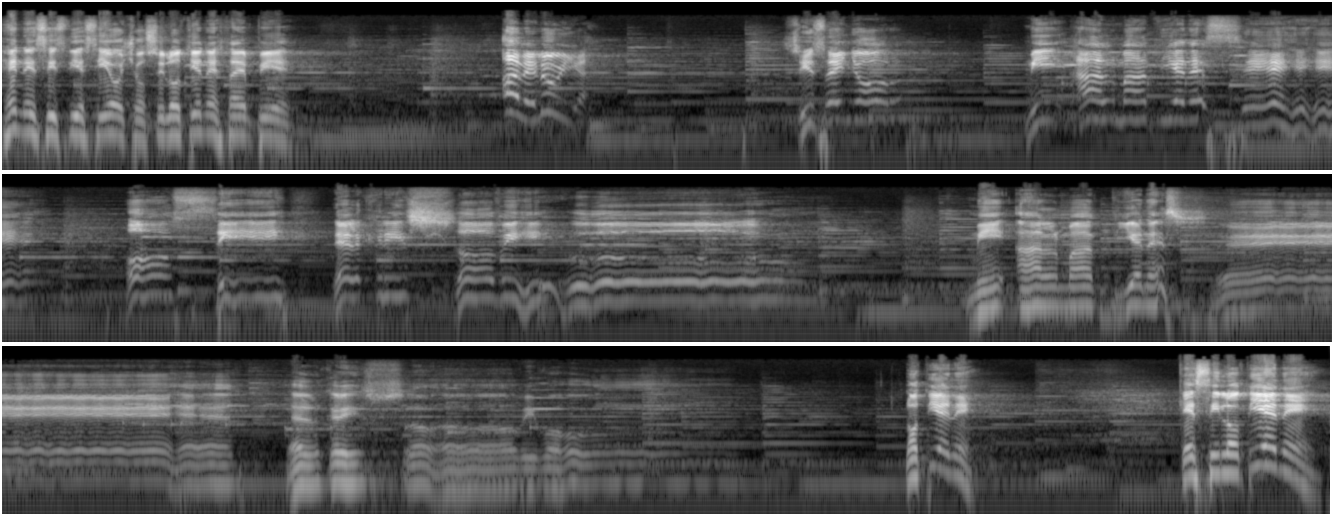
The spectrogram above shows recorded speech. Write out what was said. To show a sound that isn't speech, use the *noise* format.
Génesis 18, si lo tiene está en pie. Aleluya. Sí, Señor, mi alma tiene sed. Oh, sí, del Cristo vivo. Mi alma tiene sed del Cristo vivo. ¿Lo tiene? Que si lo tiene,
